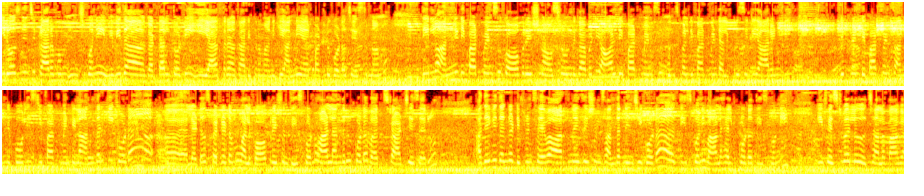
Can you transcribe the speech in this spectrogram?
ఈ రోజు నుంచి ప్రారంభించుకొని వివిధ ఘట్టాలతోటి ఈ యాత్ర కార్యక్రమానికి అన్ని ఏర్పాట్లు కూడా చేస్తున్నాము. దీనిలో అన్ని డిపార్ట్మెంట్స్ కోఆపరేషన్ అవసరం ఉంది కాబట్టి all departments municipal department electricity R and D different departments అన్ని పోలీస్ డిపార్ట్మెంట్ ఇలా అందరికీ కూడా లెటర్స్ పెట్టడము వాళ్ళ కోఆపరేషన్ తీసుకోవడం వాళ్ళందరూ కూడా వర్క్ స్టార్ట్ చేశారు. అదేవిధంగా డిఫరెంట్ సేవా ఆర్గనైజేషన్స్ అందరి నుంచి కూడా తీసుకొని వాళ్ళ హెల్ప్ కూడా తీసుకొని ఈ ఫెస్టివల్ చాలా బాగా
